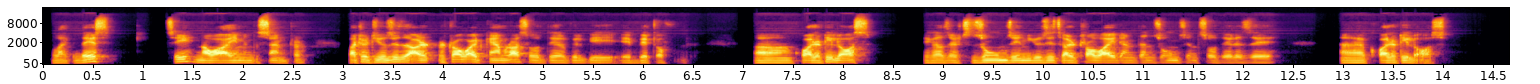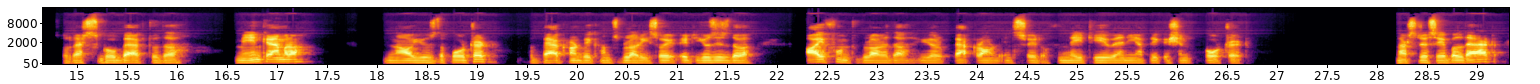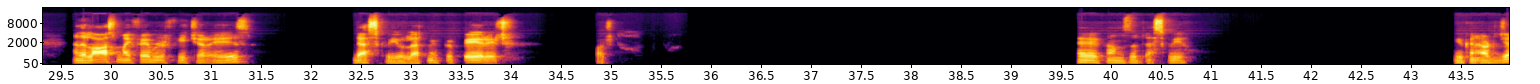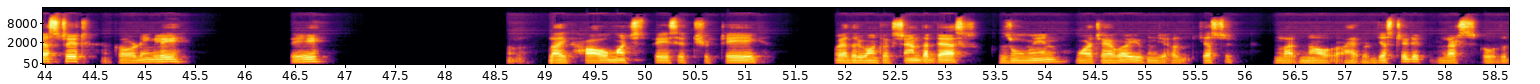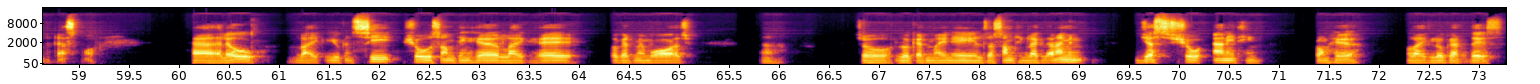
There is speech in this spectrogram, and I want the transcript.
like this. See now i am in the center. But it uses ultra wide camera so there will be a bit of uh, quality loss because it zooms in uses ultra wide and then zooms in so there is a uh, quality loss. So let's go back to the main camera. Now use the portrait. The background becomes blurry so it, it uses the iphone to blur the your background instead of native any application portrait. Let's disable that. And the last my favorite feature is desk view. Let me prepare it. Here comes the desk view. You can adjust it accordingly. See? Like how much space it should take whether you want to extend the desk zoom in whatever you can adjust it like now i have adjusted it. Let's go to the desk mode. Hello. Like you can see show something here like hey look at my watch. Uh, so look at my nails or something like that. I mean just show anything from here. Like look at this.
